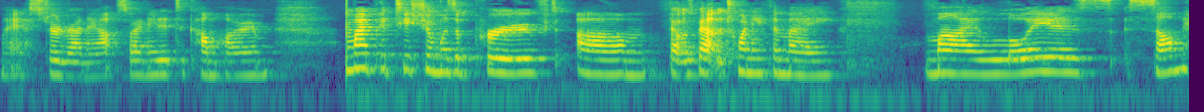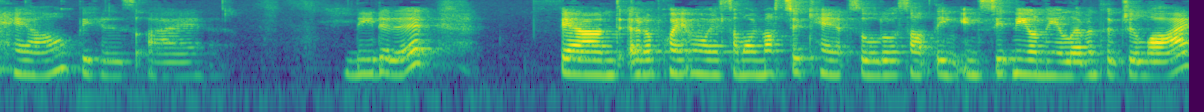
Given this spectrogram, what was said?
my ESTA ran out, so I needed to come home. My petition was approved. Um, that was about the 20th of May. My lawyers somehow, because I needed it, found an appointment where someone must have cancelled or something in Sydney on the 11th of July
